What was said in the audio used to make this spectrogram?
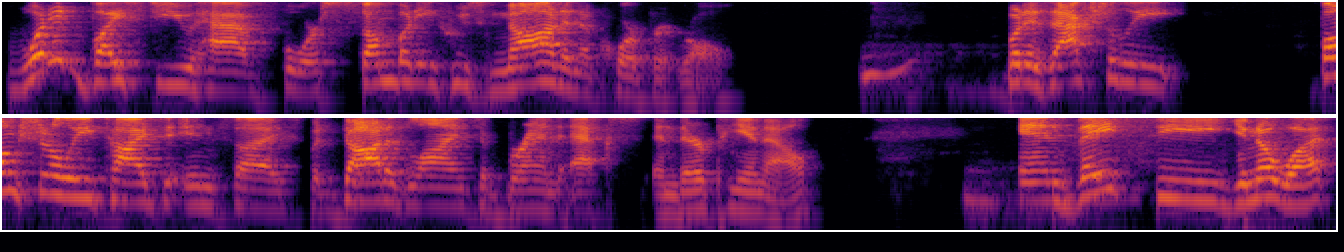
what advice do you have for somebody who's not in a corporate role mm-hmm but is actually functionally tied to insights, but dotted line to brand X and their P&L. And they see, you know what?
